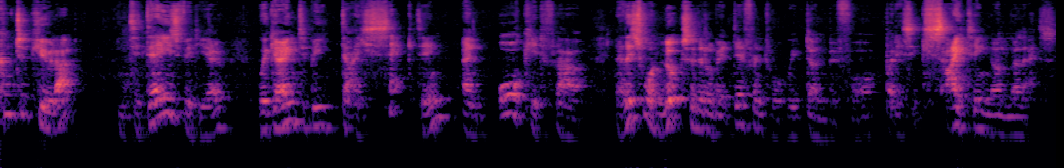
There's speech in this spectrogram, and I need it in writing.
Welcome to QLab. In today's video we're going to be dissecting an orchid flower. Now this one looks a little bit different to what we've done before but it's exciting nonetheless.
